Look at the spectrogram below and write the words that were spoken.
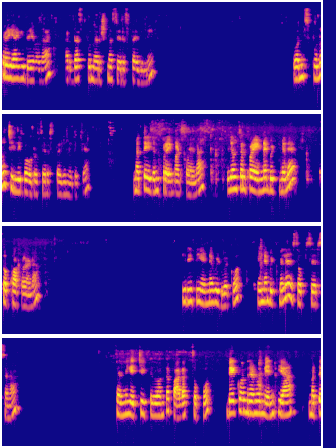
ಫ್ರೈ ಆಗಿದೆ ಇವಾಗ. ಅರ್ಧ ಸ್ಪೂನ್ ಅರಿಶಿನ ಸೇರಿಸ್ತಾ ಇದ್ದೀನಿ ಒಂದು ಸ್ಪೂನು ಚಿಲ್ಲಿ ಪೌಡ್ರ್ ಸೇರಿಸ್ತಾ ಇದ್ದೀನಿ ಇದಕ್ಕೆ. ಮತ್ತೆ ಇದನ್ನು ಫ್ರೈ ಮಾಡ್ಕೊಳ್ಳೋಣ. ಇದೊಂದು ಸ್ವಲ್ಪ ಎಣ್ಣೆ ಬಿಟ್ಟ ಮೇಲೆ ಸೊಪ್ಪು ಹಾಕೊಳ್ಳೋಣ. ಈ ರೀತಿ ಎಣ್ಣೆ ಬಿಡಬೇಕು. ಎಣ್ಣೆ ಬಿಟ್ಟ ಮೇಲೆ ಸೊಪ್ಪು ಸೇರಿಸೋಣ. ಸಣ್ಣಗೆ ಹೆಚ್ಚಿಟ್ಟಿರುವಂಥ ಪಾಲಕ್ ಸೊಪ್ಪು. ಬೇಕು ಅಂದ್ರೆ ಮೆಂತ್ಯ ಮತ್ತು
